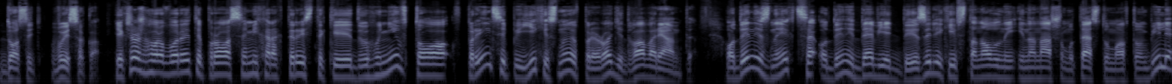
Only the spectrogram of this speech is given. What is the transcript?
досить високо. Якщо ж говорити про самі характеристики двигунів, то в принципі їх існує в природі два варіанти. Один із них це 1,9 дизель, який встановлений і на нашому тестовому автомобілі.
